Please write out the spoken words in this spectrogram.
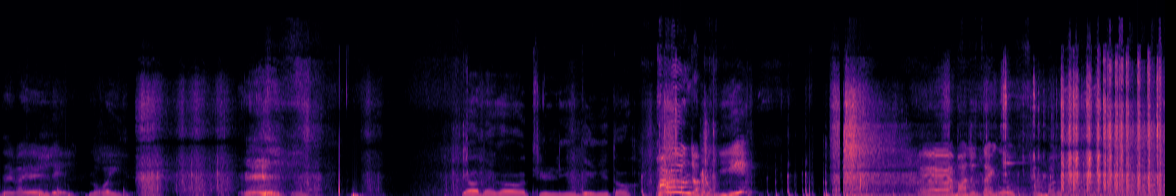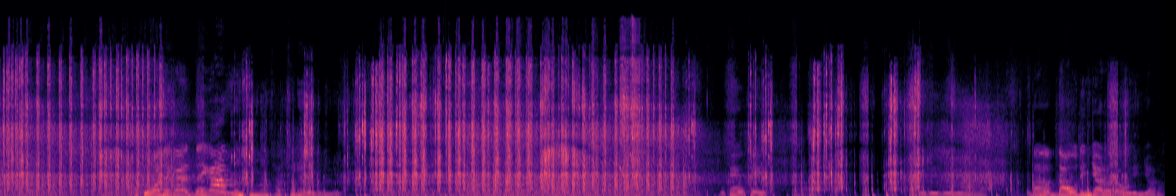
내가 1대 너가 2 야, 내가 딜 2등이다. 바로 던져버리기 에 맞았다 이거. 참 맞았다 아, 좋아 내가 내가 한번 두명 다 처리해 볼래. 오케이 오케이. 네네네네 나나 어딘지 알아 나 어딘지 알아.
